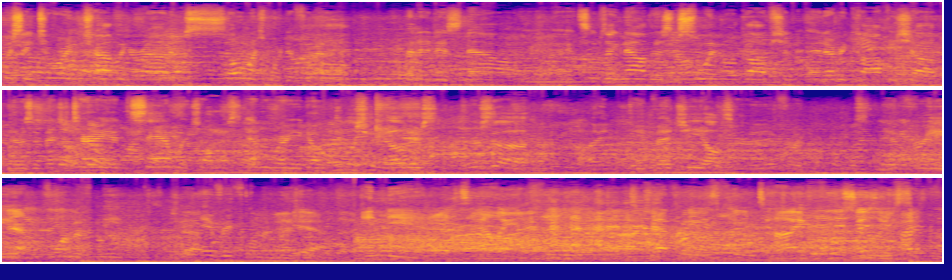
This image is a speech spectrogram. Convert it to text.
especially touring and traveling around, it was so much more difficult than it is now. It seems like now there's a soy milk option at every coffee shop. There's a vegetarian sandwich almost everywhere you go. People should know there's there's a, a, a veggie alternative for almost every Yeah. form of meat. Every form of meat. yeah. Indian, Italian Japanese food, Thai food,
